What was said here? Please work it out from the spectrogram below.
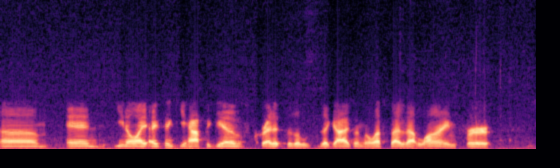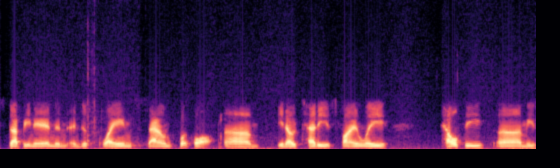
um, and you know I, I think you have to give credit to the the guys on the left side of that line for stepping in and, and just playing sound football. Um, you know, Teddy's finally healthy. Um, he's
